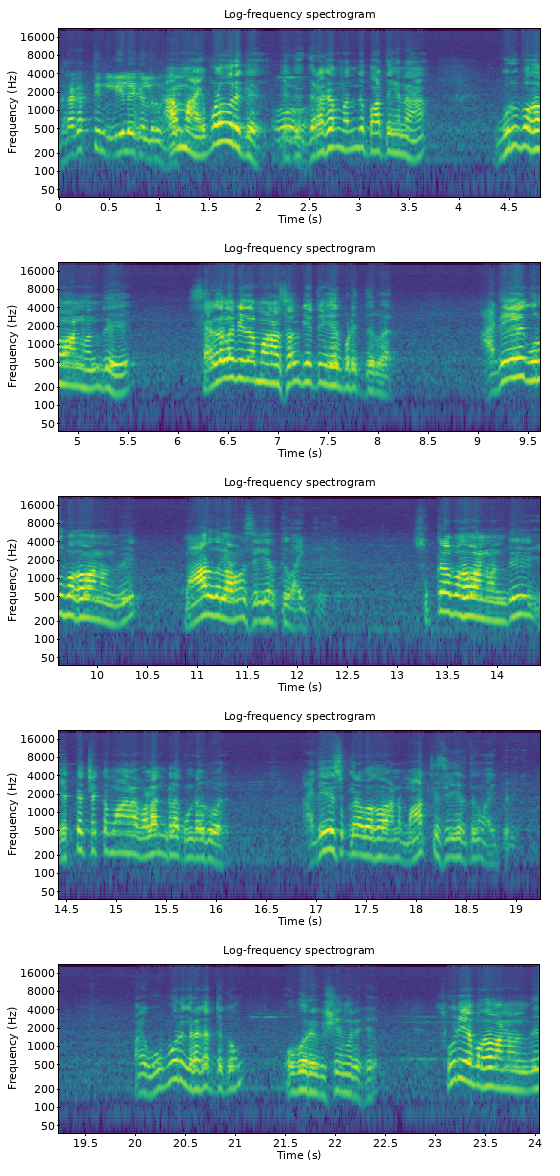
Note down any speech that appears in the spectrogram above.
கிரகத்தின் லீலைகள் இருக்கு. ஆமாம் இவ்வளவு இருக்குது கிரகம் வந்து பார்த்தீங்கன்னா குரு பகவான் வந்து சகலவிதமான சௌக்கியத்தையும் ஏற்படுத்தி தருவார். அதே குரு பகவான் வந்து மாறுதலாகவும் செய்யறதுக்கு வாய்ப்பு இருக்குது சுக்கிர பகவான் வந்து எக்கச்சக்கமான வளங்களை கொண்டு வருவார். அதே சுக்கிர பகவான் மாற்றி செய்யறதுக்கும் வாய்ப்பு இருக்குது ஒவ்வொரு கிரகத்துக்கும் ஒவ்வொரு விஷயம் இருக்குது சூரிய பகவான் வந்து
